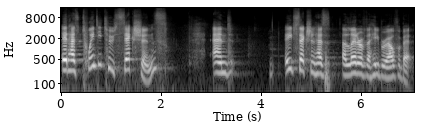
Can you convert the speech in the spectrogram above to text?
It has 22 sections, And each section has a letter of the Hebrew alphabet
